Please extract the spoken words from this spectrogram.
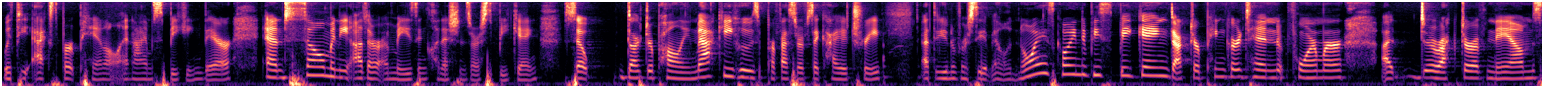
with the expert panel, and I'm speaking there. And so many other amazing clinicians are speaking. So Dr. Pauline Maki, who's a professor of psychiatry at the University of Illinois, is going to be speaking. Dr. Pinkerton, former uh, director of NAMS,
